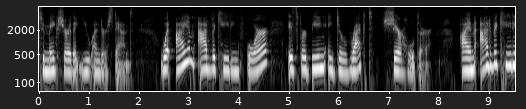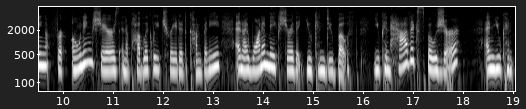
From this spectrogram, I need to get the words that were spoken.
to make sure that you understand. What I am advocating for is for being a direct shareholder. I am advocating for owning shares in a publicly traded company, and I want to make sure that you can do both. You can have exposure and you can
